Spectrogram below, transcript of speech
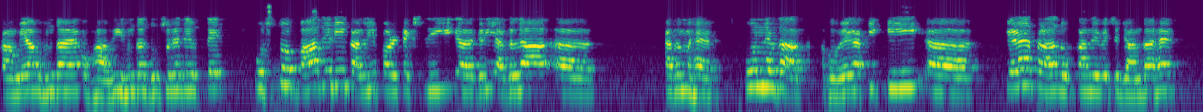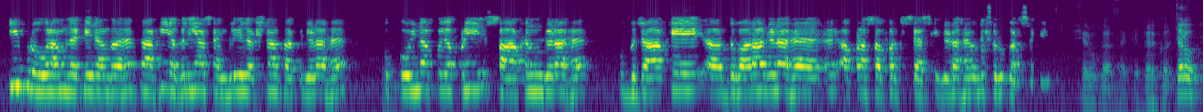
ਕਾਮਯਾਬ ਹੁੰਦਾ ਹੈ ਉਹ ਹਾਵੀ ਹੁੰਦਾ ਦੂਸਰੇ ਦੇ ਉੱਤੇ। ਉਸ ਤੋਂ ਬਾਅਦ ਜਿਹੜੀ ਅਕਾਲੀ ਪੋਲਿਟਿਕਸ ਦੀ ਜਿਹੜੀ ਅਗਲਾ ਕਦਮ ਹੈ ਉਹ ਨਿਰਧਾਰਤ ਹੋਵੇਗਾ ਕਿ ਕੀ ਕਿਹੜਾ ਧੜਾ ਲੋਕਾਂ ਦੇ ਵਿੱਚ ਜਾਂਦਾ ਹੈ। ਕੀ ਪ੍ਰੋਗਰਾਮ ਲੈ ਕੇ ਜਾਂਦਾ ਹੈ ਤਾਂ ਕਿ ਅਗਲੀਆਂ ਅਸੈਂਬਲੀ ਇਲੈਕਸ਼ਨਾਂ ਤੱਕ ਜਿਹੜਾ ਹੈ ਉਹ ਕੋਈ ਨਾ ਕੋਈ ਆਪਣੀ ਸਾਖ ਨੂੰ ਜਿਹੜਾ ਹੈ ਉਹ ਬਚਾ ਕੇ ਦੁਬਾਰਾ ਜਿਹੜਾ ਹੈ ਆਪਣਾ ਸਫ਼ਰ ਸਿਆਸੀ ਜਿਹੜਾ ਹੈ ਉਹ ਸ਼ੁਰੂ ਕਰ ਸਕੇ। ਸ਼ੁਰੂ ਕਰ ਸਕੇ ਬਿਲਕੁਲ। ਚਲੋ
